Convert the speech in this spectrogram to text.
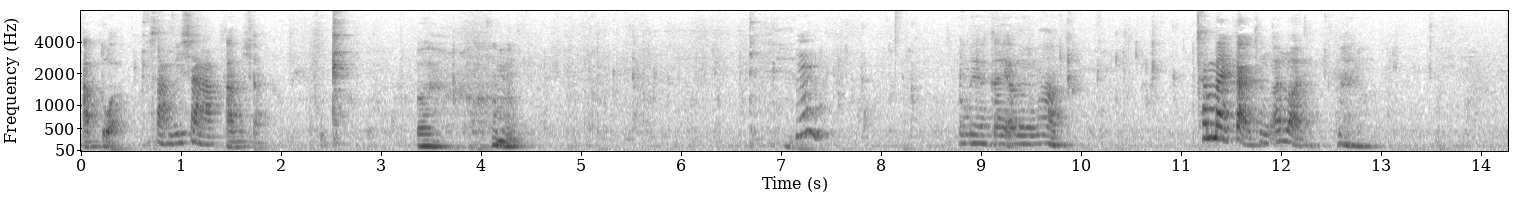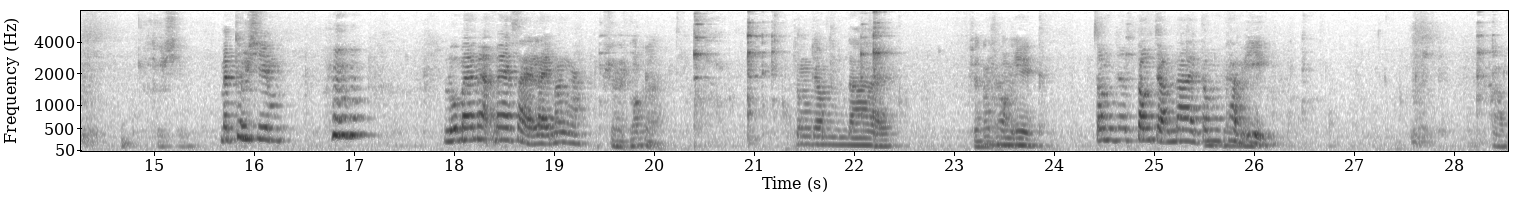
สามตัวสามวิชา สามวิชาเอ้ยโรงเรียนไกลอร่อยมากทำไมไก่ถึงอร่อย ไม่รู้ ดูชิมแมทธิวชิม รู้ไหมแม่แม่ใส่อะไรบ้างอะ Känner du smaken här? ต้องจำได้ Känner ต้อง du smaken? ทำอีกต้องต้องจำได้ต้องทำอีกครับ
